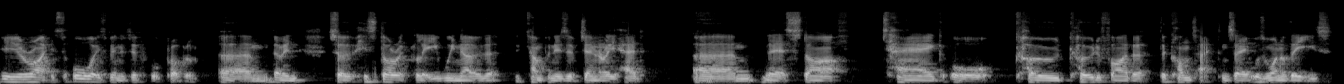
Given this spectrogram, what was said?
you're right. It's always been a difficult problem. Um, I mean, so historically, we know that companies have generally had um, their staff tag or code codify the, the contact and say it was one of these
